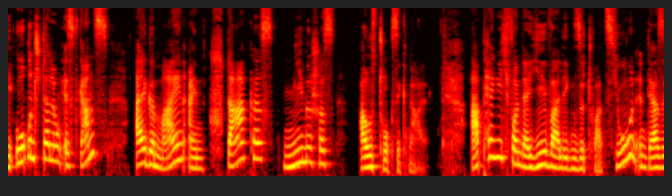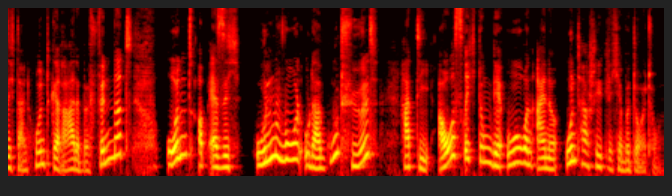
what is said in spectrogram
Die Ohrenstellung ist ganz allgemein ein starkes mimisches Ausdruckssignal. Abhängig von der jeweiligen Situation, in der sich dein Hund gerade befindet und ob er sich unwohl oder gut fühlt, hat die Ausrichtung der Ohren eine unterschiedliche Bedeutung.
